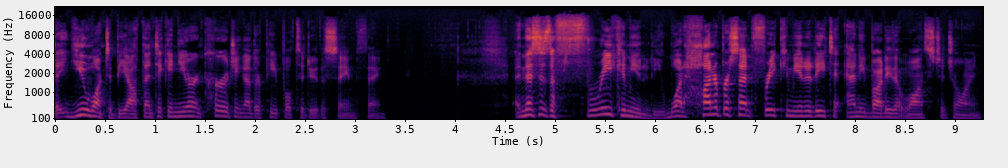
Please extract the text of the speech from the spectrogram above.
that you want to be authentic, and you're encouraging other people to do the same thing. And this is a free community, 100% free community to anybody that wants to join.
